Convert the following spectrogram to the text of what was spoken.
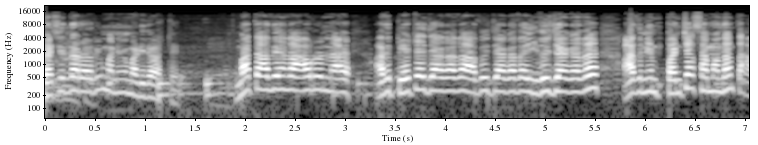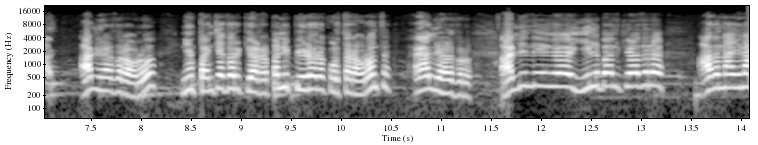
ತಹಸೀಲ್ದಾರ್ ಅವ್ರಿಗೆ ಮನವಿ ಮಾಡಿದ್ದೇವೆ ಅಷ್ಟೇ. ಮತ್ತು ಅದೇನ ಅವರು ಅದು ಪೇಟೆ ಜಾಗ ಅದ ಅದು ಜಾಗ ಅದ ಇದು ಜಾಗ ಅದ ಅದು ನಿಮ್ಮ ಪಂಚಾಯತ್ ಸಂಬಂಧ ಅಂತ ಅಲ್ಲಿ ಹೇಳಿದ್ರು ಅವರು. ನಿಮ್ಮ ಪಂಚಾಯತ್ದವ್ರಿಗೆ ಕೇಳ್ರಪ್ಪ ನೀವು ಪೀಡೋರಿಗೆ ಕೊಡ್ತಾರೆ ಅವರು ಅಂತ ಅಲ್ಲಿ ಹೇಳಿದ್ರು. ಅಲ್ಲಿಂದ ಈಗ ಇಲ್ಲಿ ಬಂದು ಕೇಳಿದ್ರೆ ಅದನ್ನ ಇನ್ನ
